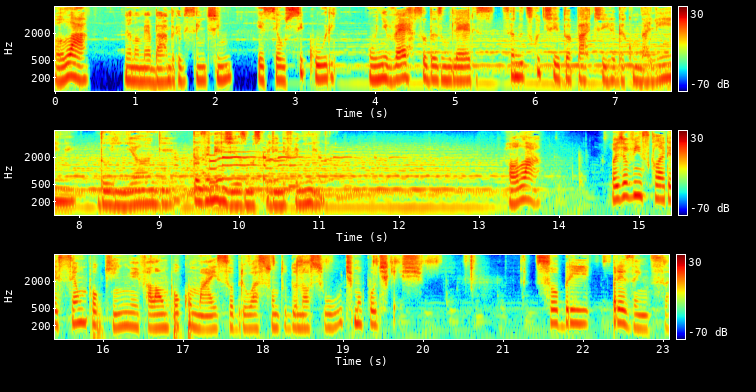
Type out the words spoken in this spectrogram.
Olá, meu nome é Bárbara Vicentim, esse é o Sicure, o universo das mulheres sendo discutido a partir da Kundalini, do Yin Yang, das energias masculina e feminina. Olá! Hoje eu vim esclarecer um pouquinho e falar um pouco mais sobre o assunto do nosso último podcast. Sobre presença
